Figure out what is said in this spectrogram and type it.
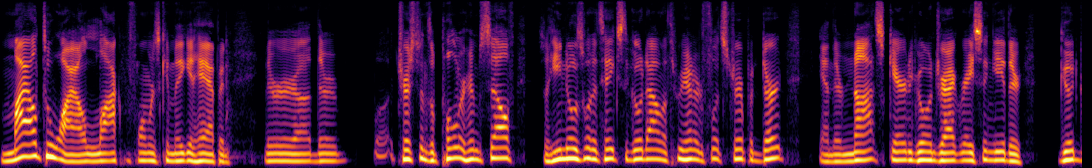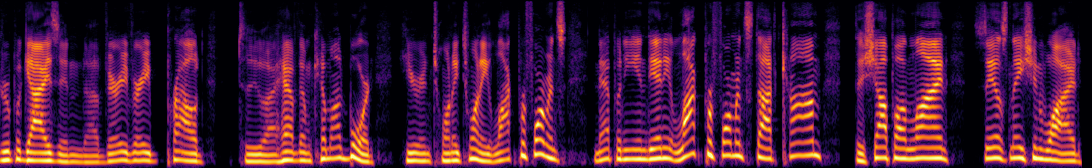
mild to wild, Lock Performance can make it happen. They're uh, they're Tristan's a puller himself, so he knows what it takes to go down the 300 foot strip of dirt, and they're not scared to go in drag racing either. Good group of guys, and uh, very very proud to uh, have them come on board here in 2020. Lock Performance, Nappanee and Danny, lockperformance.com to shop online, sales nationwide.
